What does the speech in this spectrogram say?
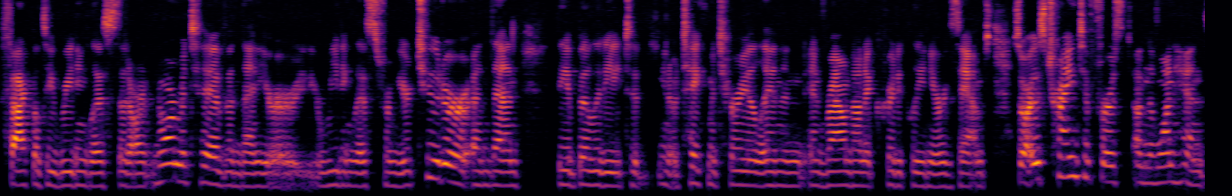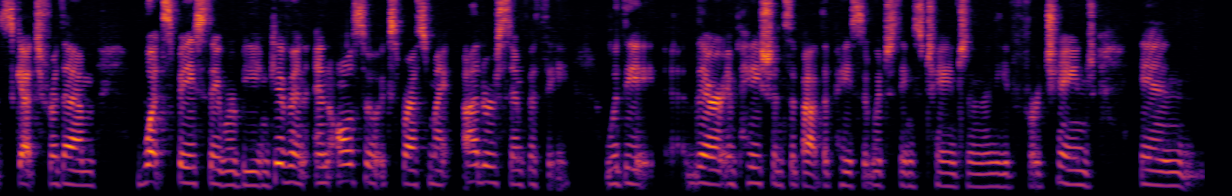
faculty reading lists that aren't normative and then your your reading lists from your tutor and then the ability to you know take material in and, and round on it critically in your exams. So i was trying to first on the one hand sketch for them what space they were being given and also express my utter sympathy with the their impatience about the pace at which things change and the need for change in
